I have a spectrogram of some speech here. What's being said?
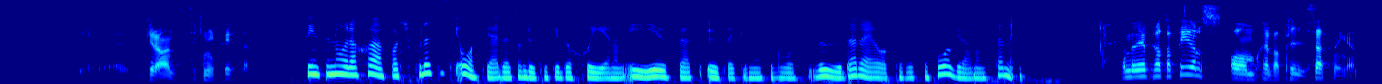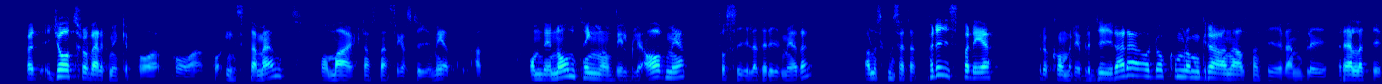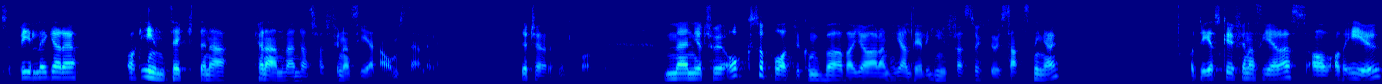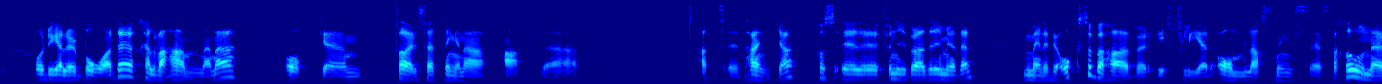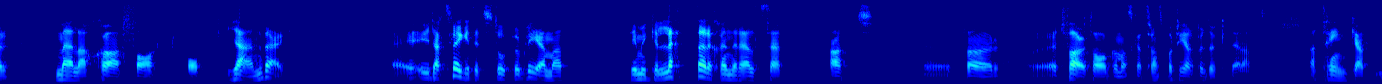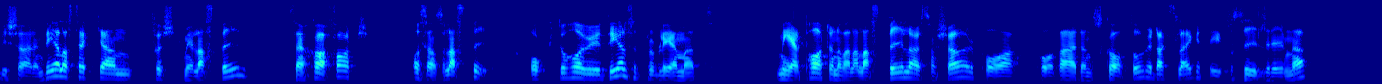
grönt teknikskifte. Finns det några sjöfartspolitiska åtgärder som du tycker bör ske inom EU för att utvecklingen ska gå vidare och att vi ska få grön omställning? Ja, men vi har pratat dels om själva prissättningen. För att jag tror väldigt mycket på, på, på incitament och marknadsmässiga styrmedel. Att om det är någonting man vill bli av med, fossila drivmedel, ja, då ska man sätta ett pris på det, för då kommer det bli dyrare och då kommer de gröna alternativen bli relativt sett billigare och intäkterna kan användas för att finansiera omställningen. Det tror jag väldigt mycket på. Men jag tror också på att vi kommer behöva göra en hel del infrastruktursatsningar. Och det ska ju finansieras av, av EU och det gäller både själva hamnarna och eh, förutsättningarna att, eh, tanka eh, förnybara drivmedel. Men det vi också behöver är fler omlastningsstationer mellan sjöfart och järnväg. Eh, I dagsläget är det ett stort problem att det är mycket lättare generellt sett att eh, för ett företag om man ska transportera produkter att, att tänka att vi kör en del av sträckan först med lastbil, sen sjöfart och sen så lastbil. Och då har vi ju dels ett problem att merparten av alla lastbilar som kör på, på världens gator i dagsläget är fossildrivna.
